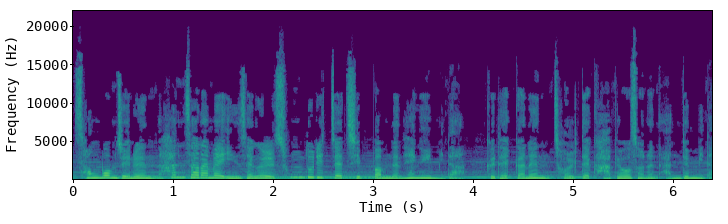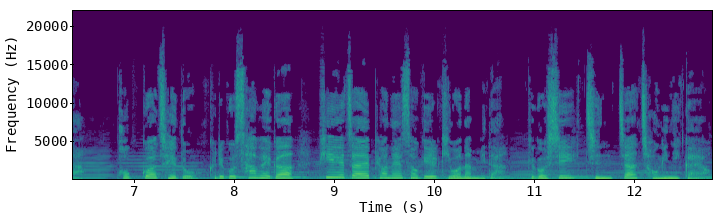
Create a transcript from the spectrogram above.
성범죄는 한 사람의 인생을 송두리째 짓밟는 행위입니다. 그 대가는 절대 가벼워서는 안 됩니다. 법과 제도, 그리고 사회가 피해자의 편에 서길 기원합니다. 그것이 진짜 정의니까요.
